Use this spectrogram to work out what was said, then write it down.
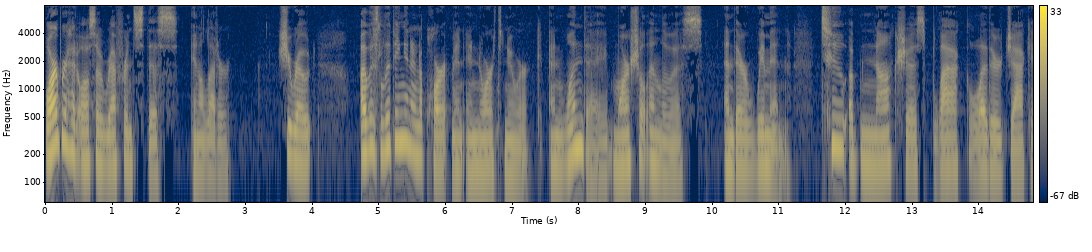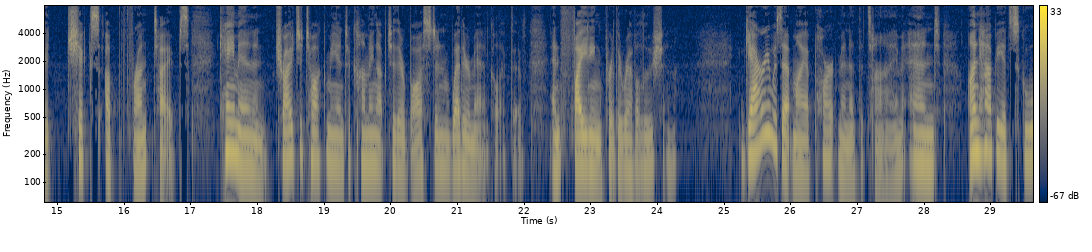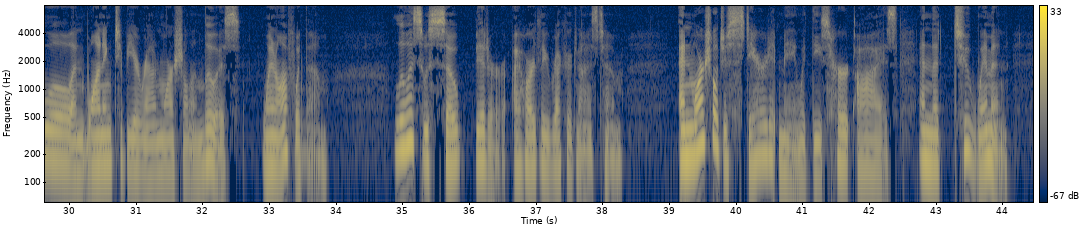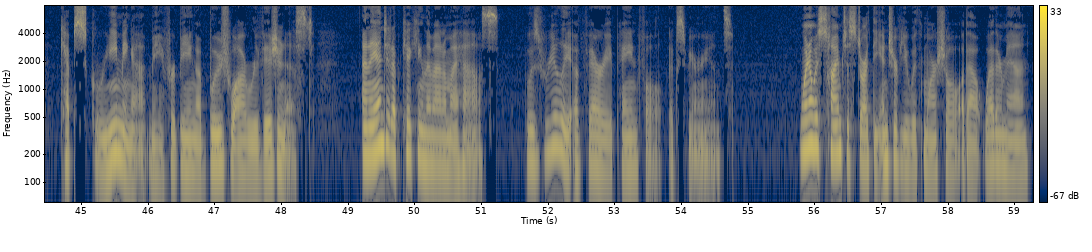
Barbara had also referenced this in a letter. She wrote, I was living in an apartment in North Newark, and one day Marshall and Lewis and their women, two obnoxious black leather jacket chicks up front types, came in and tried to talk me into coming up to their Boston Weatherman Collective and fighting for the revolution. Gary was at my apartment at the time and, unhappy at school and wanting to be around Marshall and Lewis, went off with them. Lewis was so bitter I hardly recognized him. And Marshall just stared at me with these hurt eyes, and the two women kept screaming at me for being a bourgeois revisionist. And I ended up kicking them out of my house. It was really a very painful experience. When it was time to start the interview with Marshall about Weatherman,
